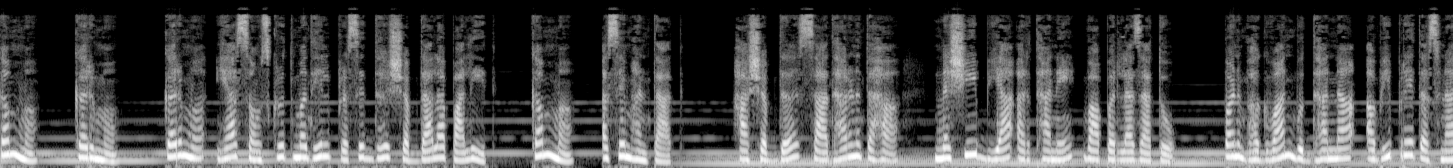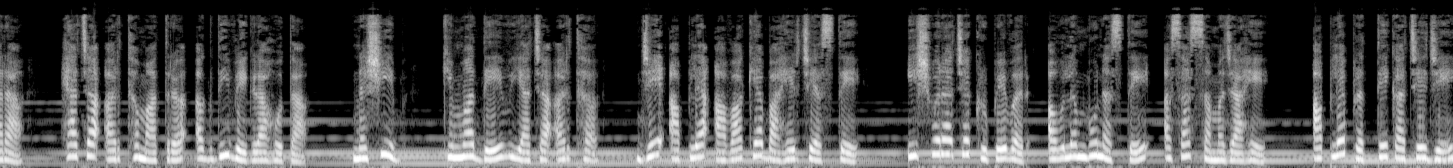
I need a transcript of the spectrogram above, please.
कम्म कर्म. कर्म ह्या संस्कृतमधील प्रसिद्ध शब्दाला पालीत कम्म असे म्हणतात. हा शब्द साधारणत नशीब या अर्थाने वापरला जातो. पण भगवान बुद्धांना अभिप्रेत असणारा ह्याचा अर्थ मात्र अगदी वेगळा होता. नशीब किंवा देव याचा अर्थ जे आपल्या आवाक्या बाहेरचे असते ईश्वराच्या कृपेवर अवलंबून असते असा समज आहे. आपल्या प्रत्येकाचे जे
